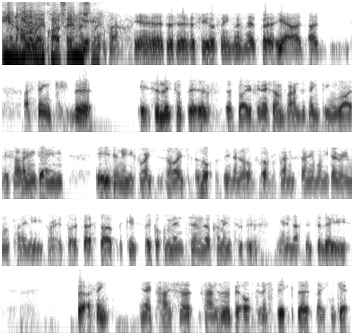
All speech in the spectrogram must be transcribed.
Ian Holloway quite famously. Yeah, well, yeah, there's a, there's a few I think, weren't there? But yeah, I, I I think that it's a little bit of, of both. You know, some fans are thinking, right, it's a home game. It is a newly promoted side. A lot, you know, a lot of other fans are saying, well, you don't really want to play a newly promoted side first up because they've got momentum. They'll come into it with you know nothing to lose. But I think you know, Palace fans are a bit optimistic that they can get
